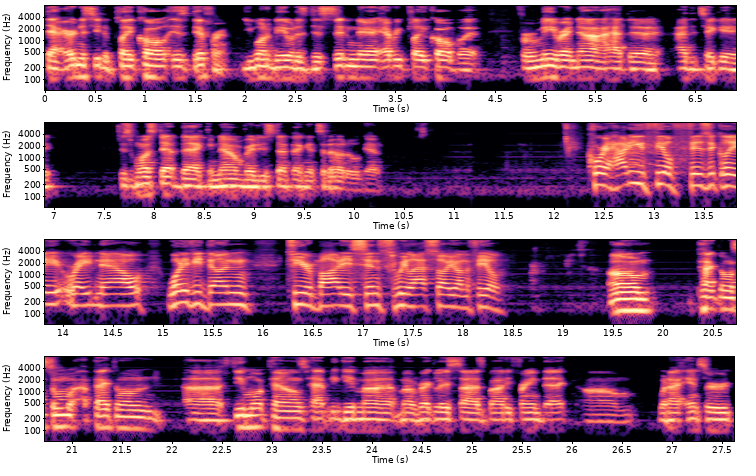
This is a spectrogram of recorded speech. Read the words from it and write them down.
that urgency to play call is different. You want to be able to just sit in there every play call. But for me right now, I had to I had to take it just one step back and now I'm ready to step back into the huddle again. Corey, how do you feel physically right now? What have you done to your body since we last saw you on the field? Um, packed on some. I packed on a few more pounds. Happy to get my my regular size body frame back. Um, when I entered,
